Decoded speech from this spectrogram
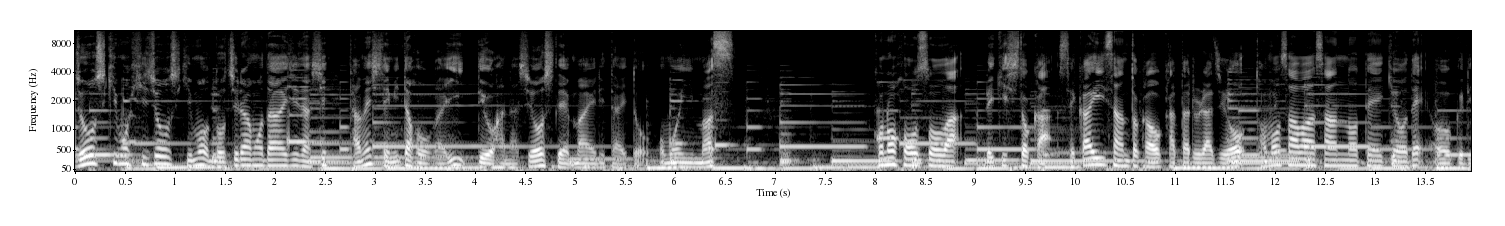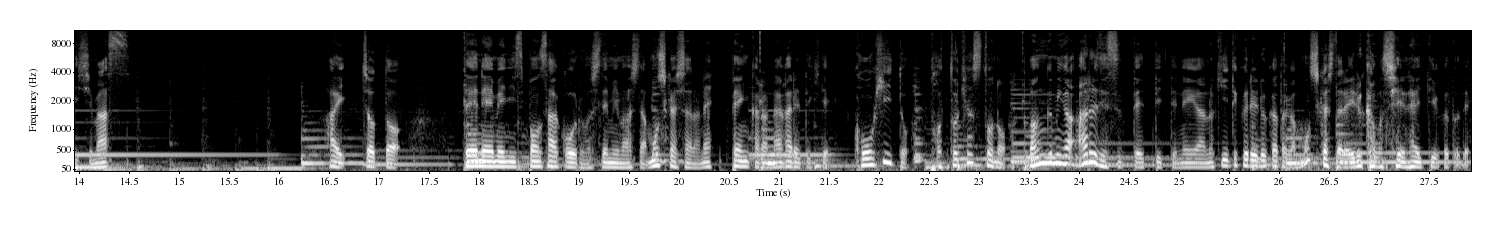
常識も非常識もどちらも大事だし試してみた方がいいっていうお話をしてまいりたいと思います。この放送は歴史とか世界遺産とかを語るラジオ友沢さんの提供でお送りしますはいちょっと丁寧めにスポンサーコールをしてみました。もしかしたらねペンから流れてきてコーヒーとポッドキャストの番組があるですってって言ってねあの聞いてくれる方がもしかしたらいるかもしれないということで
